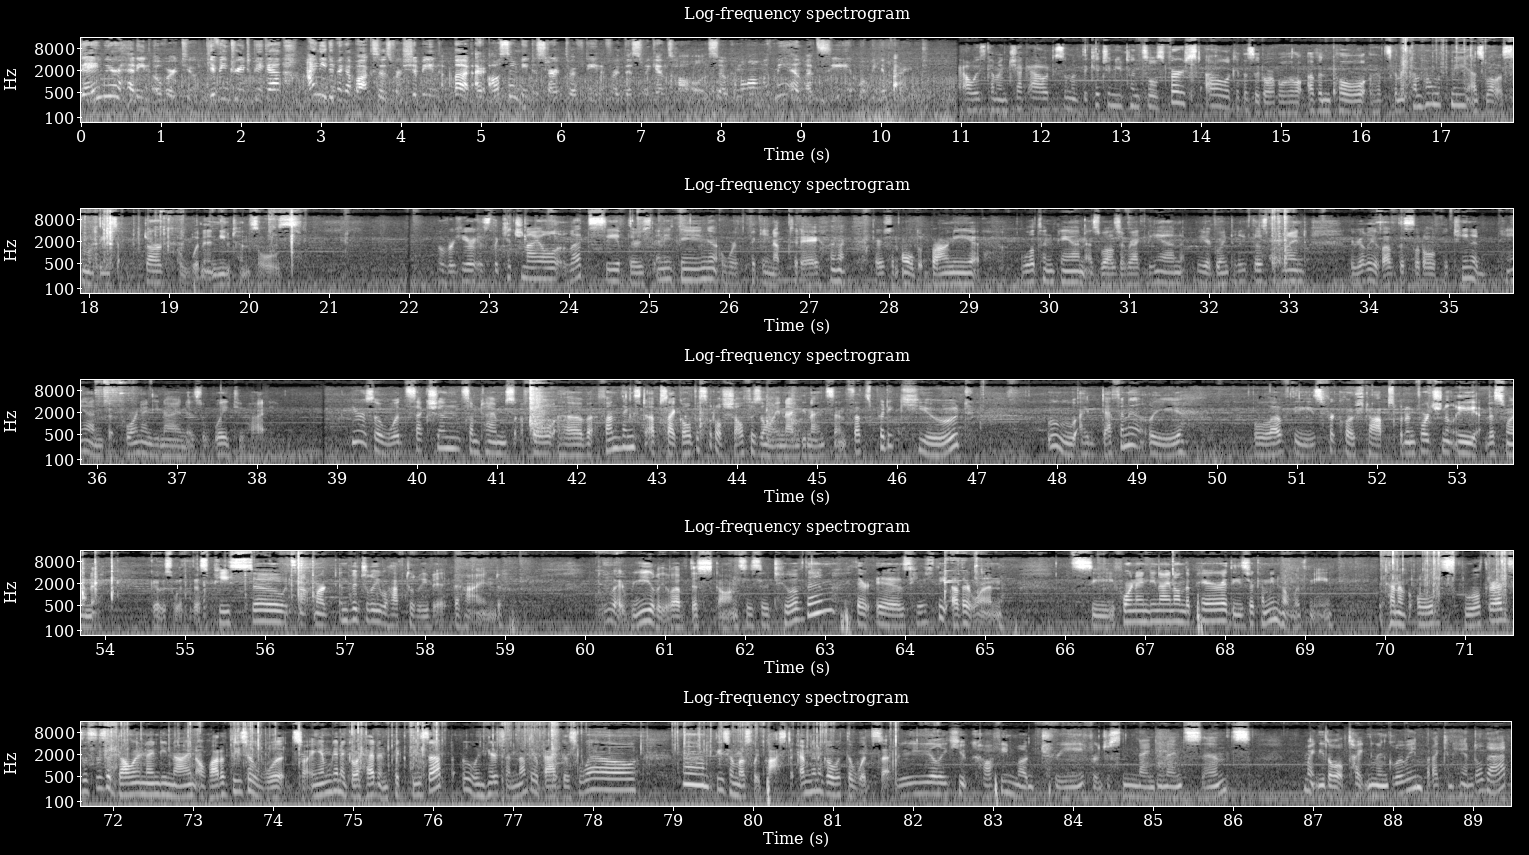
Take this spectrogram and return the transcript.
today we are heading over to Giving Tree Topeka. I need to pick up boxes for shipping, but I also need to start thrifting for this weekend's haul. So come along with me and let's see what we can find. I always come and check out some of the kitchen utensils first. I'll look at this adorable little oven pole that's gonna come home with me, as well as some of these dark wooden utensils. Over here is the kitchen aisle. Let's see if there's anything worth picking up today. there's an old Barney Wilton pan as well as a Raggedy Ann. We are going to leave those behind. I really love this little patinaed pan, but $4.99 is way too high. Here's a wood section, sometimes full of fun things to upcycle. This little shelf is only 99 cents. That's pretty cute. Ooh, I definitely love these for close tops, but unfortunately this one goes with this piece, so it's not marked individually. We'll have to leave it behind. Ooh, I really love this sconce. Is there two of them? There is. Here's the other one Let's see, $4.99 on the pair. These are coming home with me. A ton of old spool threads. This is $1.99. A lot of these are wood, so I am gonna go ahead and pick these up. Oh, and here's another bag as well. Um, these are mostly plastic. I'm gonna go with the wood set. Really cute coffee mug tree for just 99 cents. Might need a little tightening and gluing, but I can handle that.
